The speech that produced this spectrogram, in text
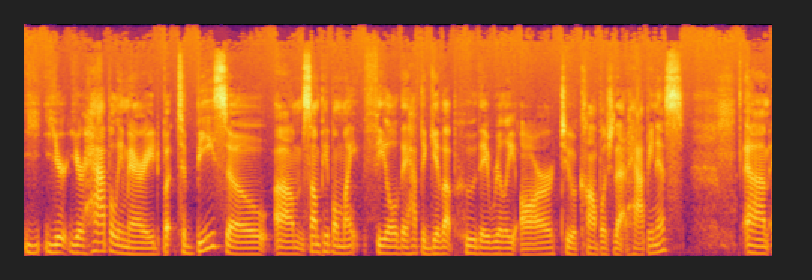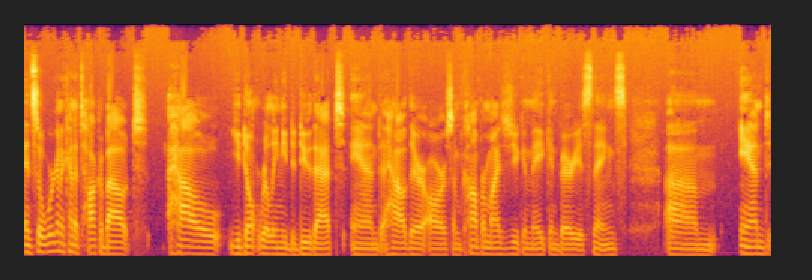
you're you're happily married, but to be so, um, some people might feel they have to give up who they really are to accomplish that happiness. Um, and so we're going to kind of talk about how you don't really need to do that, and how there are some compromises you can make in various things. Um, and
